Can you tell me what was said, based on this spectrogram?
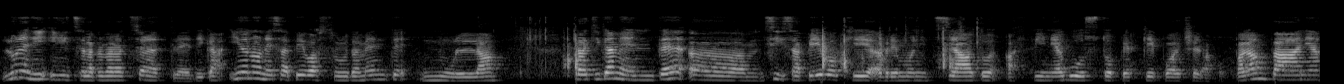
lunedì inizia la preparazione atletica. Io non ne sapevo assolutamente nulla praticamente uh, sì sapevo che avremmo iniziato a fine agosto perché poi c'è la Coppa Campania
